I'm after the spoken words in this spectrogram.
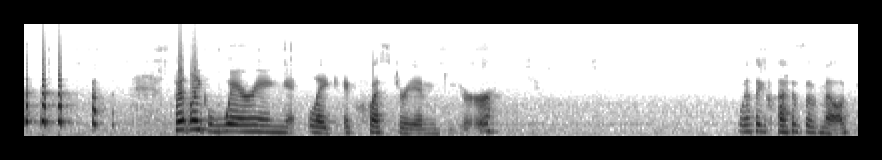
but like wearing like equestrian gear with a glass of milk,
